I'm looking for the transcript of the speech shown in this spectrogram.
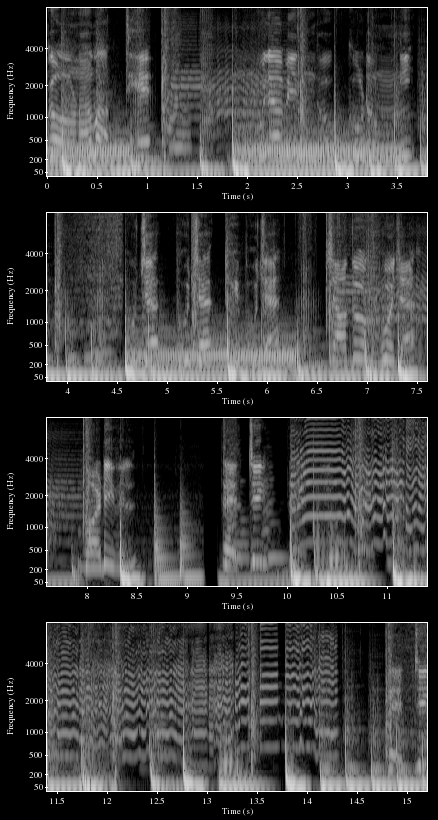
ത്രികോണമധ്യേ മൂലബിന്ദു കുടുങ്ങി. ഭുജ ഭുജ ത്രിഭുജ ചതുർഭുജ വടിവിൽ തെറ്റി. തെറ്റി.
